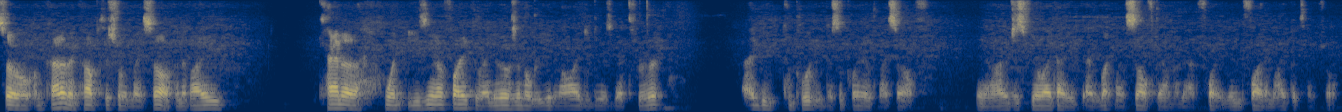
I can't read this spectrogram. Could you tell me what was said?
So I'm kind of in competition with myself, and if I kind of went easy in a fight because I knew I was in the lead and all I had to do was get through it, I'd be completely disappointed with myself. You know, I would just feel like I, I let myself down in that fight, didn't fly to my potential.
